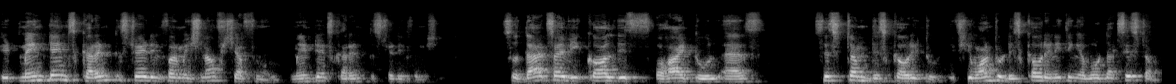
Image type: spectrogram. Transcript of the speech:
It maintains current state information of chef node, maintains current state information. So that's why we call this Ohai tool as system discovery tool. If you want to discover anything about that system,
